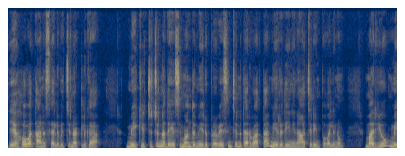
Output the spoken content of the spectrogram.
యహోవ తాను సెలవిచ్చినట్లుగా మీకు ఇచ్చుచున్న దేశమందు మీరు ప్రవేశించిన తర్వాత మీరు దీనిని ఆచరింపవలను. మరియు మీ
